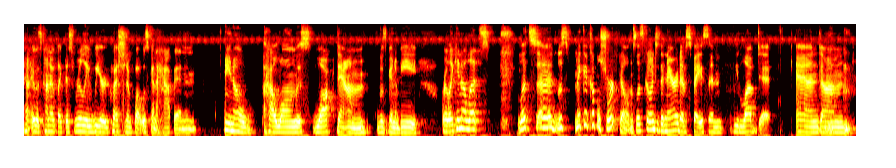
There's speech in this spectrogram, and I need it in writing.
it was kind of like this really weird question of what was going to happen, and you know how long this lockdown was going to be we're like you know let's let's uh let's make a couple short films. Let's go into the narrative space and we loved it. And um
